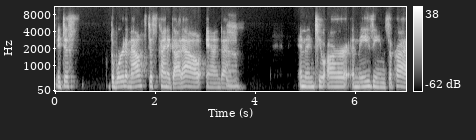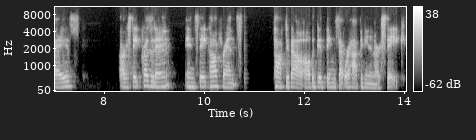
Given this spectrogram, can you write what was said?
it just, the word of mouth just kind of got out. And, um, yeah. and then to our amazing surprise, our stake president in stake conference talked about all the good things that were happening in our stake.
